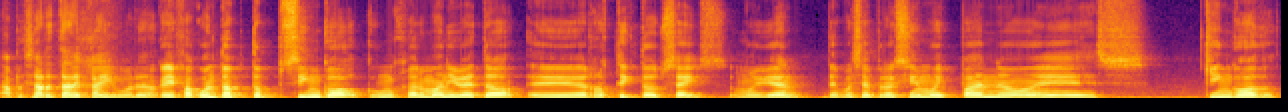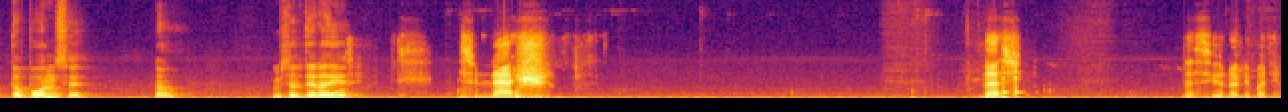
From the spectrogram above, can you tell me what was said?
a pesar de estar de high, boludo. Ok, Facu en top, top 5 con Germán y Beto. Eh, Rustic top 6, muy bien. Después el próximo hispano es... King God, top 11. ¿No? ¿Me salté a nadie? Sí. Es un Nash. Nash. Nacido en Alemania.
